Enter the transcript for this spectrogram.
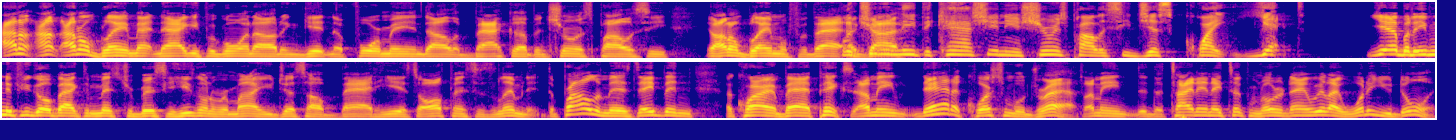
I don't I, I don't blame Matt Nagy for going out and getting a four million dollar backup insurance policy. You know, I don't blame him for that. But A you guy- don't need to cash in the insurance policy just quite yet. Yeah, but even if you go back to Mitch Trubisky, he's going to remind you just how bad he is. The offense is limited. The problem is they've been acquiring bad picks. I mean, they had a questionable draft. I mean, the, the tight end they took from Notre Dame, we were like, what are you doing?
